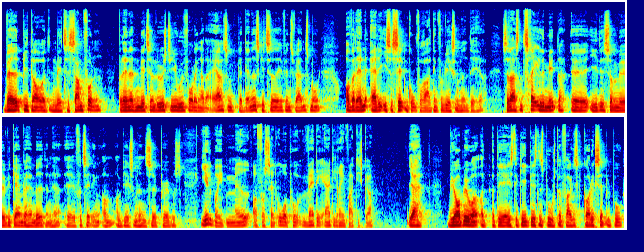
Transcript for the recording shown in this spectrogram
hvad bidrager den med til samfundet, hvordan er den med til at løse de udfordringer, der er, som blandt andet er skitseret i FN's verdensmål, og hvordan er det i sig selv en god forretning for virksomheden, det her. Så der er sådan tre elementer øh, i det, som øh, vi gerne vil have med i den her øh, fortælling om, om virksomhedens øh, purpose. Hjælper I dem med at få sat ord på, hvad det er, de rent faktisk gør? Ja, vi oplever, og det er SDG Business Booster faktisk et godt eksempel på,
